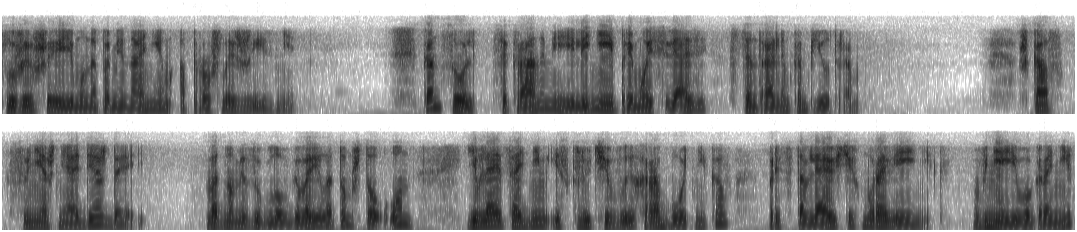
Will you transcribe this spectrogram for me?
служившие ему напоминанием о прошлой жизни – консоль с экранами и линией прямой связи с центральным компьютером. Шкаф с внешней одеждой в одном из углов говорил о том, что он является одним из ключевых работников, представляющих муравейник, вне его границ,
